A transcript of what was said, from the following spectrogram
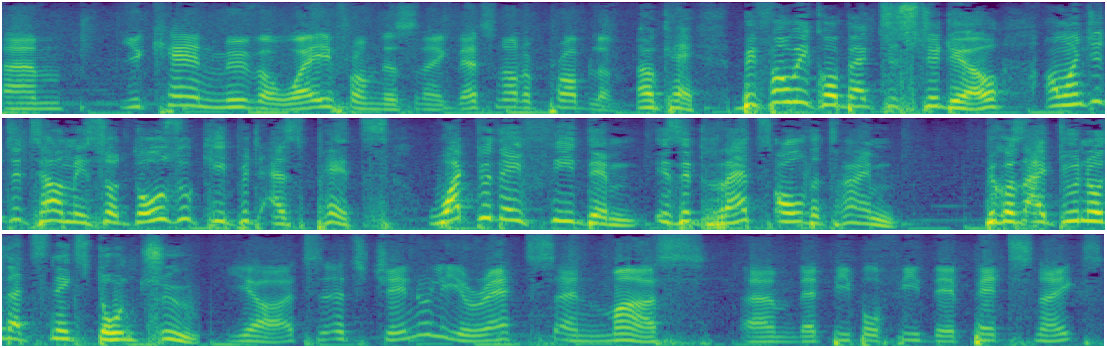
um, you can move away from the snake. That's not a problem. Okay. Before we go back to studio, I want you to tell me. So those who keep it as pets, what do they feed them? Is it rats all the time? Because I do know that snakes don't chew. Yeah, it's, it's generally rats and mice um, that people feed their pet snakes.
